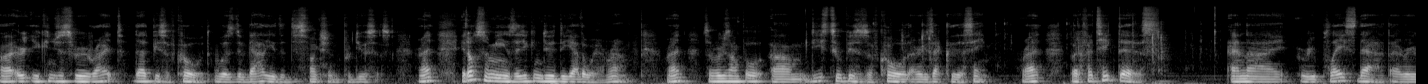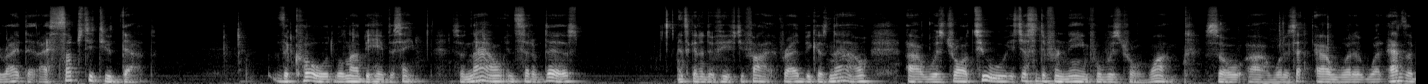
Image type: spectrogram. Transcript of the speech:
uh, or you can just rewrite that piece of code with the value that this function produces, right? It also means that you can do it the other way around, right? So for example, um, these two pieces of code are exactly the same, right? But if I take this and I replace that, I rewrite that, I substitute that, the code will not behave the same. So now, instead of this, it's going to do 55, right? Because now uh, withdraw 2 is just a different name for withdraw 1. So uh, what is uh, what, what ends up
